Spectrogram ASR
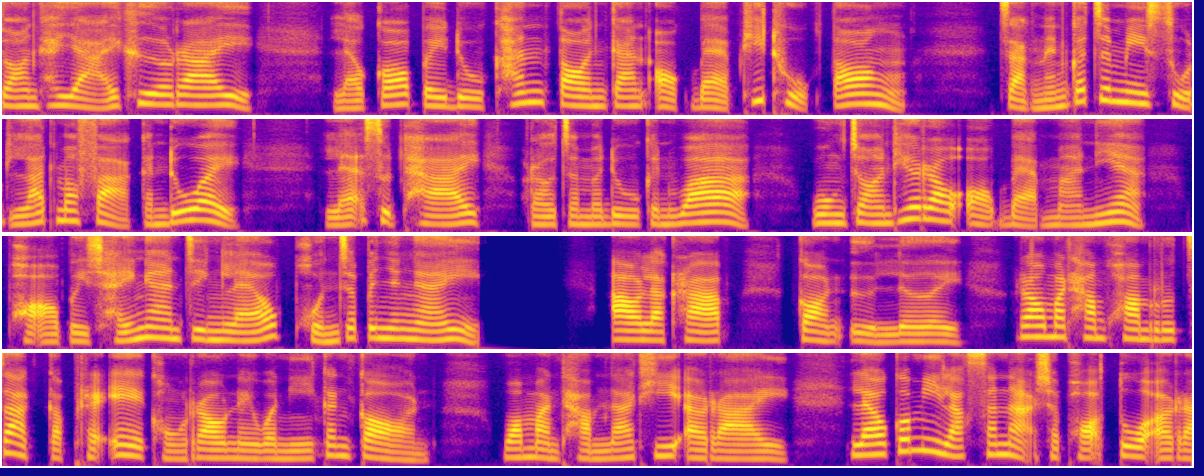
จรขยายคืออะไร แล้วก็ไปดูขั้นตอนการออกแบบที่ถูกต้อง จากนั้นก็จะมีสูตรลัดมาฝากกันด้วย และสุดท้ายเราจะมาดูกันว่า วงจรที่เราออกแบบมาเนี่ย พอเอาไปใช้งานจริงแล้วผลจะเป็นยังไง เอาละครับ ก่อนอื่นเลย เรามาทำความรู้จักกับพระเอกของเราในวันนี้กันก่อน ว่ามันทำหน้าที่อะไร แล้วก็มีลักษณะเฉพาะตัวอะไร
